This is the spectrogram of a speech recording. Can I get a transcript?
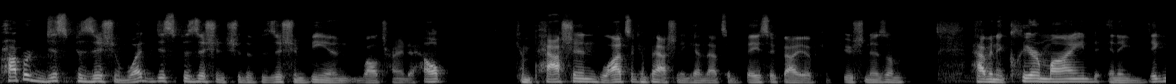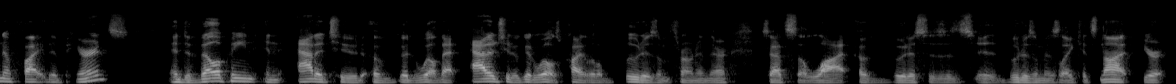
proper disposition. What disposition should the physician be in while trying to help? Compassion, lots of compassion. Again, that's a basic value of Confucianism. Having a clear mind and a dignified appearance, and developing an attitude of goodwill. That attitude of goodwill is probably a little Buddhism thrown in there. So that's a lot of Buddhism is, is, Buddhism is like it's not your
